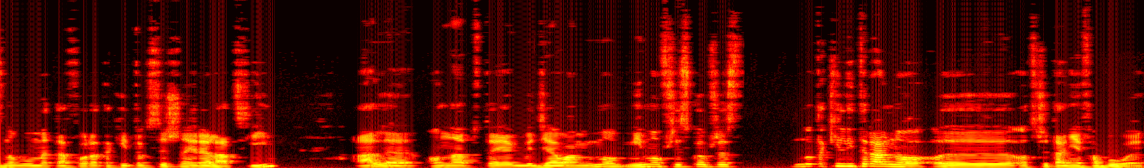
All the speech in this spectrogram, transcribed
znowu metafora takiej toksycznej relacji, ale ona tutaj jakby działa mimo, mimo wszystko przez no takie literalne yy, odczytanie fabuły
